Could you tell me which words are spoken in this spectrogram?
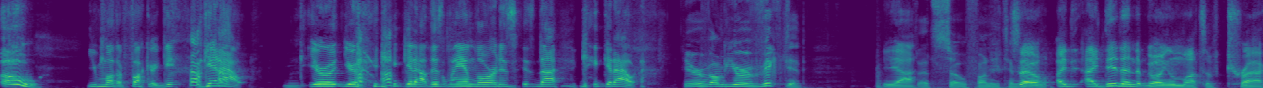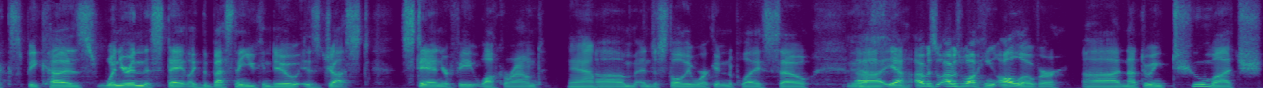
oh you motherfucker get get out you're you're get out this landlord is is not get, get out You're um, you're evicted. yeah That's so funny to me. So I I did end up going on lots of treks because when you're in this state, like the best thing you can do is just stay on your feet, walk around, yeah um, and just slowly work it into place. So uh, yeah, I was I was walking all over, uh, not doing too much,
